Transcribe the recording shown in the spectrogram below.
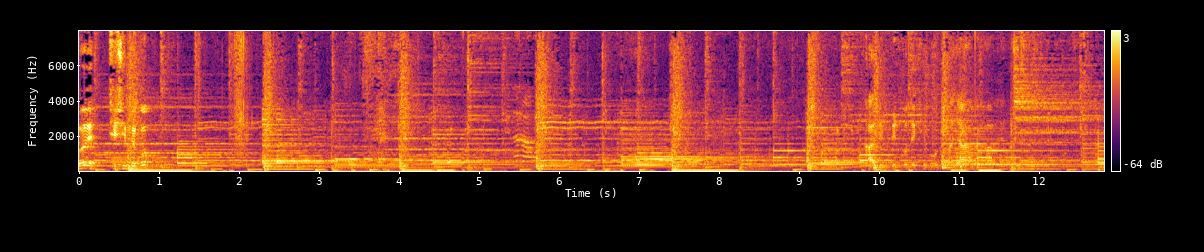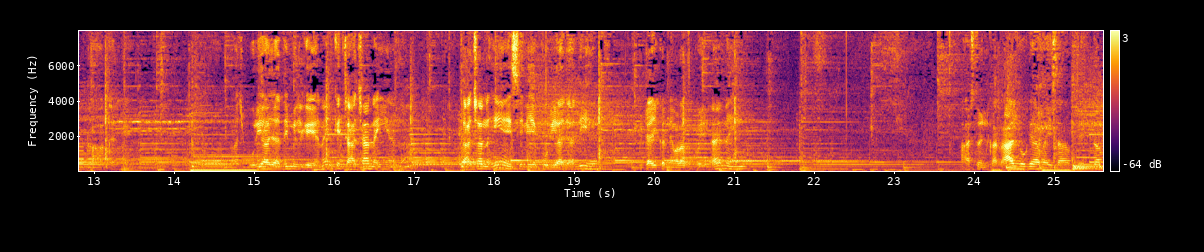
ओए, शीशी पीर को देखिए बहुत आज़ादी मिल गई है ना, इनके चाचा नहीं है ना। चाचा नहीं है, इसीलिए पूरी आज़ादी है। पिटाई करने वाला तो कोई है नहीं। आज तो इनका राज हो गया भाई साहब, एकदम।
